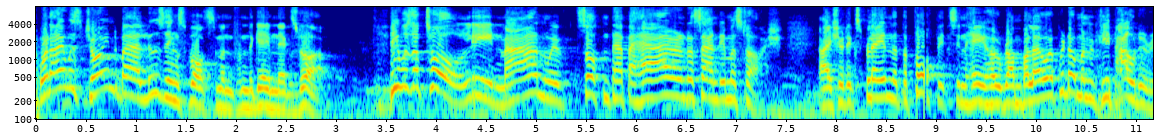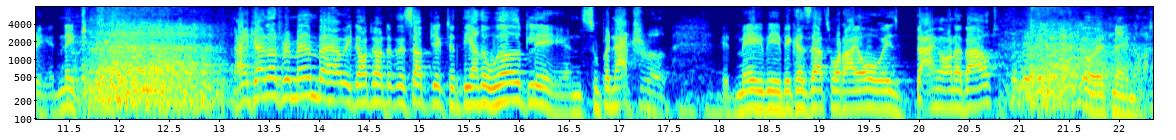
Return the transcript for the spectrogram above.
when I was joined by a losing sportsman from the game next door. He was a tall, lean man with salt and pepper hair and a sandy moustache. I should explain that the forfeits in Hey Ho Rumbelow are predominantly powdery in nature. I cannot remember how we got onto the subject of the otherworldly and supernatural. It may be because that's what I always bang on about, or it may not.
